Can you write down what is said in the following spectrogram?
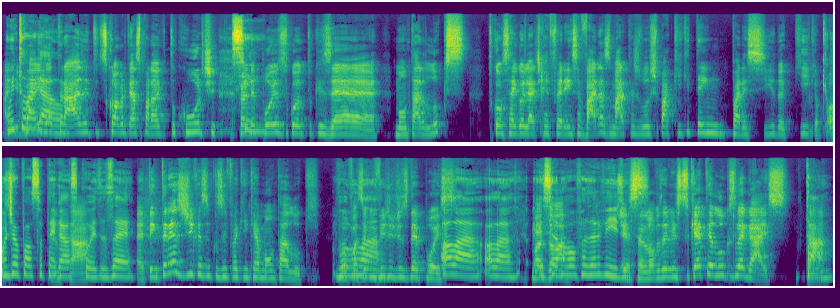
aí Muito vai legal. atrás e tu descobre até as paradas que tu curte. Pra Sim. depois, quando tu quiser montar looks, tu consegue olhar de referência várias marcas de luxo. Tipo, aqui que tem parecido aqui, que eu posso... Onde eu posso pegar tentar. as coisas, é. É, tem três dicas, inclusive, pra quem quer montar look. Vamos vou fazer lá. um vídeo disso depois. Olha lá, olha lá. Mas, Esse ó, eu não vou fazer vídeos. Esse eu não vou fazer vídeo. Se tu quer ter looks legais, tá? Tá.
